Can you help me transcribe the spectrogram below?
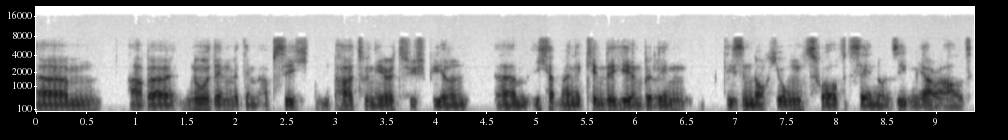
Ähm, aber nur denn mit dem Absicht, ein paar Turniere zu spielen. Ähm, ich habe meine Kinder hier in Berlin, die sind noch jung, 12, 10 und 7 Jahre alt.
